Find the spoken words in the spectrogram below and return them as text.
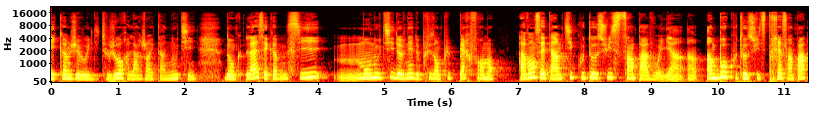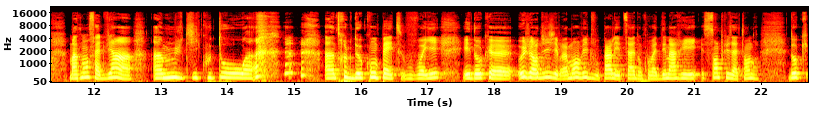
Et comme je vous le dis toujours, l'argent est un outil. Donc là, c'est comme si mon outil devenait de plus en plus performant. Avant, c'était un petit couteau suisse sympa, vous voyez, un, beau couteau suisse très sympa. Maintenant, ça devient un, multi-couteau, un, truc de compète, vous voyez. Et donc, euh, aujourd'hui, j'ai vraiment envie de vous parler de ça. Donc, on va démarrer sans plus attendre. Donc,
